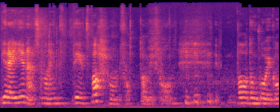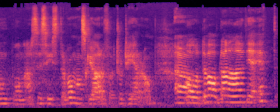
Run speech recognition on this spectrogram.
grejerna som man inte vet var hon fått dem ifrån. vad de går igång på, narcissister, vad man ska göra för att tortera dem. Ja. Och det var bland annat ett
